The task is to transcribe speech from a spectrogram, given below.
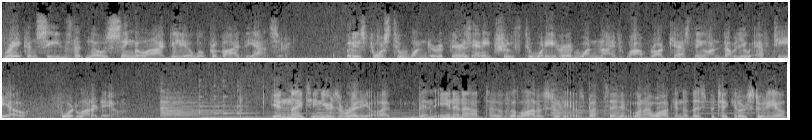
Ray concedes that no single idea will provide the answer but is forced to wonder if there is any truth to what he heard one night while broadcasting on WFTL, Fort Lauderdale. In 19 years of radio, I've been in and out of a lot of studios, but uh, when I walk into this particular studio,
